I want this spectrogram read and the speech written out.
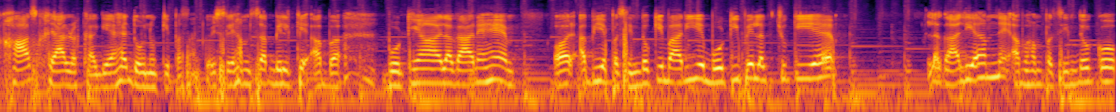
ख़ास ख्याल रखा गया है दोनों की पसंद को। इसलिए हम सब मिल के अब बोटियाँ लगा रहे हैं और अब ये पसंदों की बारी ये बोटी पे लग चुकी है। लगा लिया हमने, अब हम पसंदों को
